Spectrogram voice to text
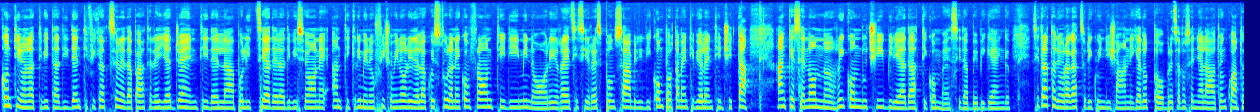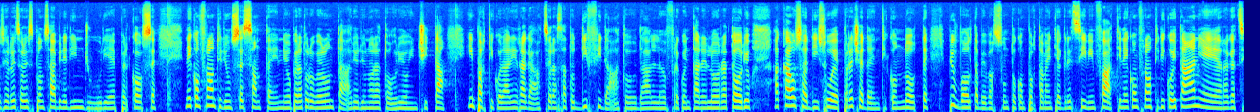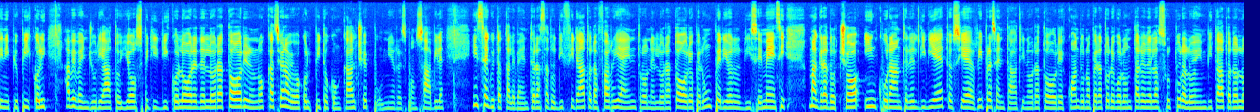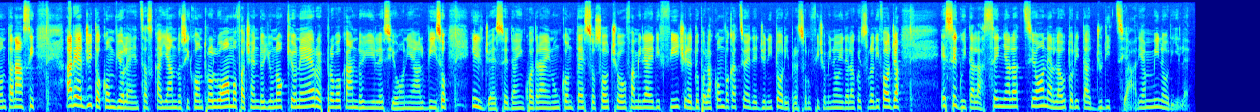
Continua l'attività di identificazione da parte degli agenti della Polizia della Divisione Anticrimine Ufficio Minori della Questura nei confronti di minori resisi responsabili di comportamenti violenti in città, anche se non riconducibili ad atti commessi da baby gang. Si tratta di un ragazzo di 15 anni che ad ottobre è stato segnalato in quanto si è reso responsabile di ingiurie e percosse nei confronti di un sessantenne operatore volontario di un oratorio in città. In particolare il ragazzo era stato diffidato dal frequentare l'oratorio a causa di sue precedenti condotte. Più volte aveva assunto comportamenti aggressivi, infatti nei confronti di coetanei e ragazzini più piccoli aveva ingiuriato gli ospiti di colore dell'oratorio, in un'occasione aveva colpito con calci e pugni il responsabile. In seguito a tale evento era stato diffidato da far rientro nell'oratorio per un periodo di sei mesi, malgrado ciò, incurante del divieto, si è ripresentato in oratorio e quando un operatore volontario della struttura lo ha invitato ad allontanarsi, ha reagito con violenza, scagliandosi contro l'uomo, facendo facendogli un occhio nero e provocandogli lesioni al viso. Il gesto è da inquadrare in un contesto socio-familiare difficile. Dopo la convocazione dei genitori presso l'ufficio minori della Questura di Foggia è seguita la segnalazione all'autorità giudiziaria minorile.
